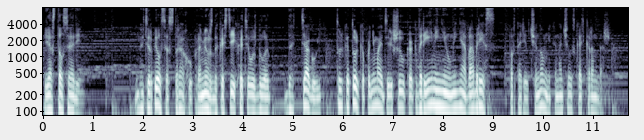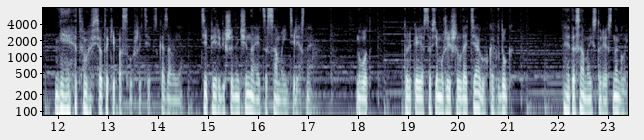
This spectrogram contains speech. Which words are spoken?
я остался один. Натерпелся страху, промерз до костей, хотел уж было дать тягу, и только-только, понимаете, решил, как... Времени у меня в обрез, повторил чиновник и начал искать карандаш. «Нет, вы все-таки послушайте», — сказал я. «Теперь лишь и начинается самое интересное». Ну вот, только я совсем уже решил дать тягу, как вдруг... Это самая история с ногой.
